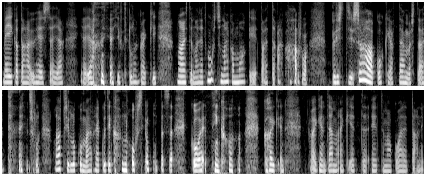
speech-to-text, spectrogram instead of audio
meikataan yhdessä ja, ja, ja, ja jutellaan kaikki naisten asiat. Musta se on aika makeeta, että aika harva pystyy, saa kokea tämmöistä, että, sulla lapsin lukumäärä ei kuitenkaan nouse, mutta tässä koet niin kaiken, kaiken tämänkin, että, että mä koen, että tämä on niin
